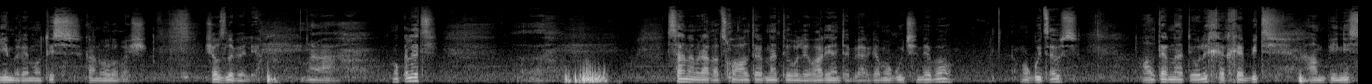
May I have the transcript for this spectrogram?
იმ რემონტის განმავლობაში? შეუძლებელია. აა მოკლედ სანამ რაღაც სხვა ალტერნატიული ვარიანტები არ გამოგვიჩნდება, მოგვიწევს ალტერნატიული ხერხებით ამ ბინის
